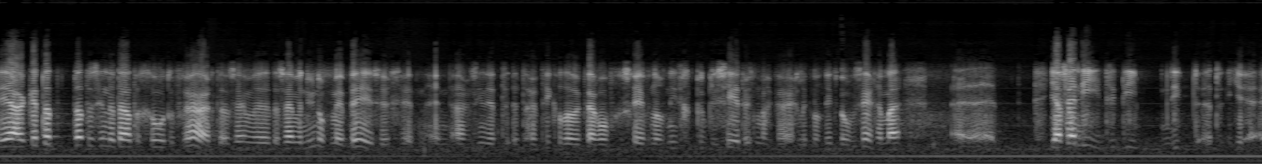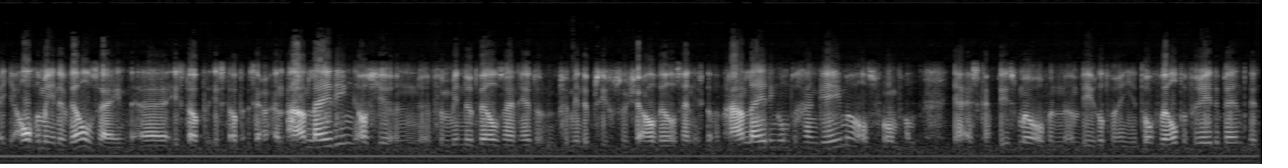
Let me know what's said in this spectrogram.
Ja, kijk, dat, dat is inderdaad een grote vraag. Daar zijn we, daar zijn we nu nog mee bezig. En, en aangezien het, het artikel dat ik daarover geschreven nog niet gepubliceerd is, mag ik daar eigenlijk nog niks over zeggen. Maar ja, zijn die, die, die, die- het, je, je algemene welzijn, eh, is dat, is dat zeg, een aanleiding? Als je een, verminderd welzijn hebt, een verminderd psychosociaal welzijn, is dat een aanleiding om te gaan gamen? Als vorm van ja, escapisme of een, een wereld waarin je toch wel tevreden bent en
